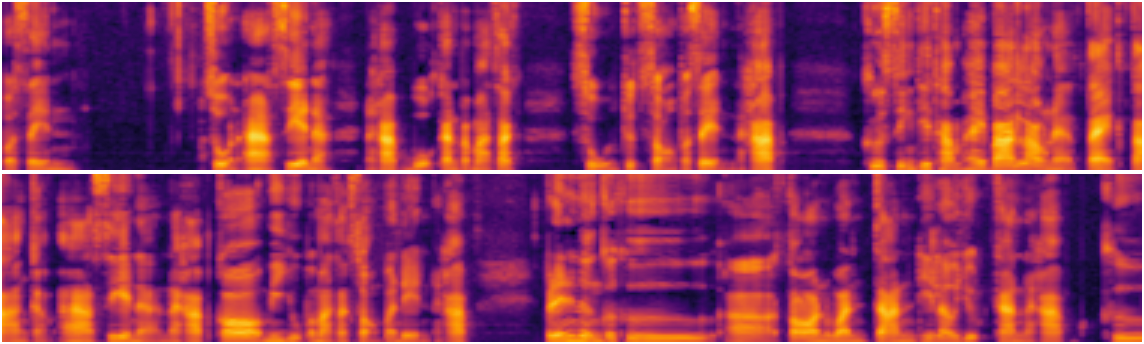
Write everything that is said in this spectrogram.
0.6%ส่วนอาเซียนนะครับบวกกันประมาณสัก 0.2%นะครับ คือสิ่งที่ทำให้บ้านเราเนี่ยแตกต่างกับอาเซียนนะครับก็มีอยู่ประมาณสัก 2 ประเด็นนะครับ ประเด็นที่ 1 ก็คืออตอนวันจันทร์ที่เราหยุดกันนะครับ คือ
